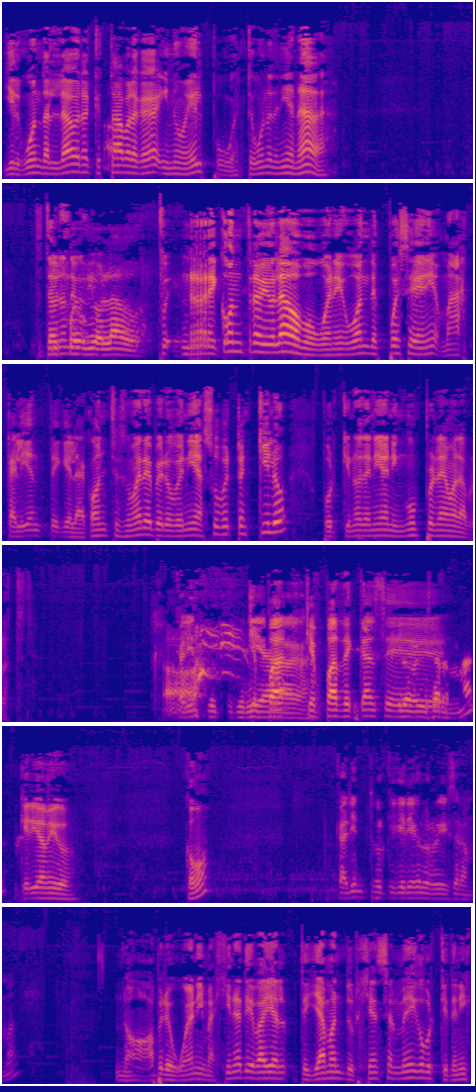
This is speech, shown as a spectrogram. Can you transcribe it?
y el Juan de al lado era el que estaba para cagar y no él, pues este weón no tenía nada. Te estoy hablando fue de- violado. fue recontra violado, pues bueno, el weón después se venía más caliente que la concha de su madre, pero venía súper tranquilo porque no tenía ningún problema en la próstata. Ah, Caliente que Que, en quería paz, que en paz descanse, lo revisaran más. querido amigo. ¿Cómo? Caliente porque quería que lo revisaran más. No, pero weón, imagínate, vaya, al- te llaman de urgencia al médico porque tenéis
